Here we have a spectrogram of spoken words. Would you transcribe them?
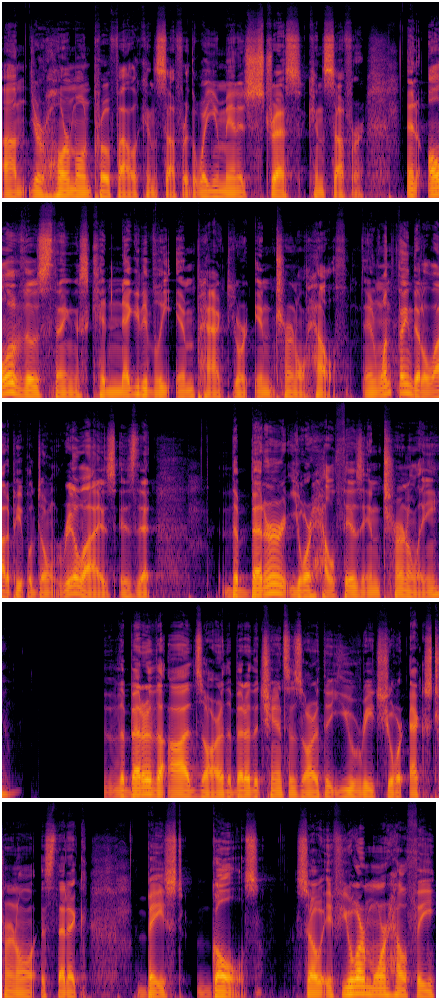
Um, your hormone profile can suffer. The way you manage stress can suffer. And all of those things can negatively impact your internal health. And one thing that a lot of people don't realize is that the better your health is internally, the better the odds are, the better the chances are that you reach your external aesthetic based goals. So if you are more healthy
